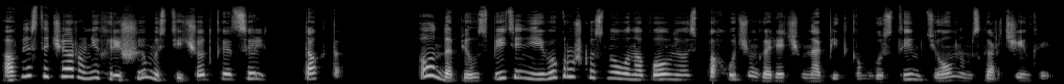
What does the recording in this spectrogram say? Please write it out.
А вместо чар у них решимость и четкая цель так-то. Он допил сбитень, и его кружка снова наполнилась пахучим горячим напитком, густым, темным, с горчинкой.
